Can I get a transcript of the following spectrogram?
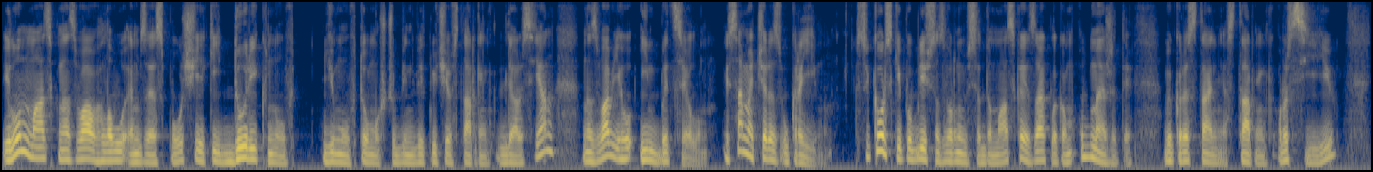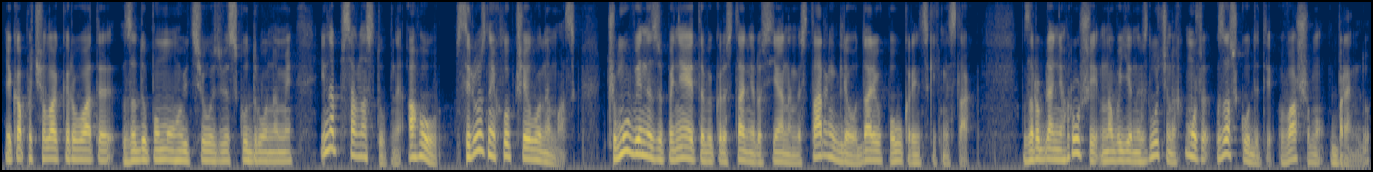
Ілон Маск назвав главу МЗС Польщі, який дорікнув йому в тому, щоб він відключив Starlink для росіян, назвав його імбецилом. І саме через Україну. Сікорський публічно звернувся до Маска із закликом обмежити використання Starlink Росією, яка почала керувати за допомогою цього зв'язку дронами, і написав наступне: Аго, серйозний хлопче Ілоне Маск, чому ви не зупиняєте використання росіянами Starlink для ударів по українських містах? Заробляння грошей на воєнних злочинах може зашкодити вашому бренду.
